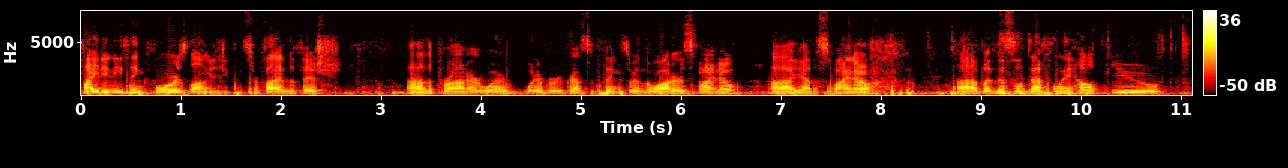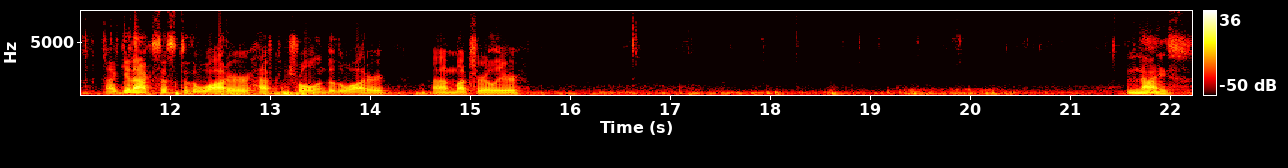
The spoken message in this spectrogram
fight anything for as long as you can survive the fish uh, the piranha or whatever, whatever, aggressive things are in the water. The spino? Uh, yeah the spino. Uh, but this will definitely help you uh, get access to the water have control into the water uh, much earlier. Nice.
